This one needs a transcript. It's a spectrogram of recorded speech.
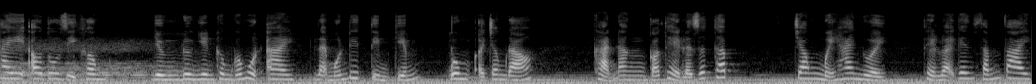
hay auto gì không, nhưng đương nhiên không có một ai lại muốn đi tìm kiếm bum ở trong đó. Khả năng có thể là rất thấp. Trong 12 người, thể loại game sắm vai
